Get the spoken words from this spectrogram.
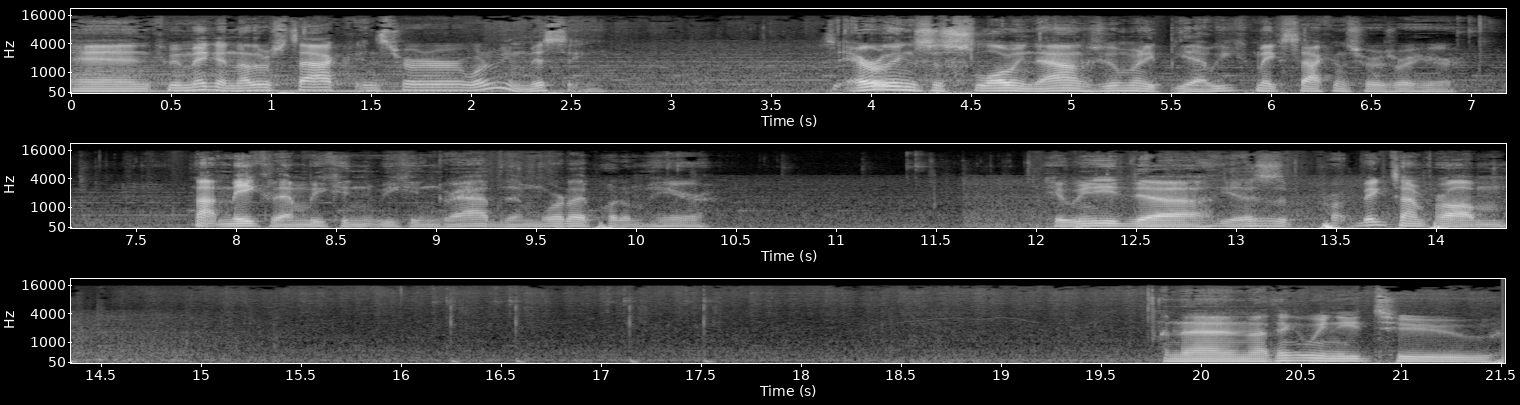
And can we make another stack inserter? What are we missing? Everything's just slowing down because have many. Yeah, we can make stack inserters right here. Not make them. We can we can grab them. Where do I put them here? Yeah, we need. Uh, yeah, this is a big time problem. And then I think we need to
